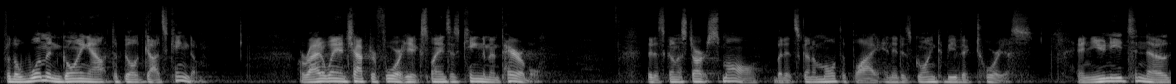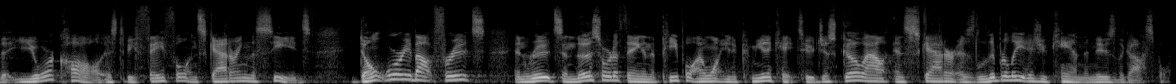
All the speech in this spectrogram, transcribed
for the woman going out to build God's kingdom? Right away in chapter 4, he explains his kingdom in parable that it's going to start small, but it's going to multiply, and it is going to be victorious. And you need to know that your call is to be faithful in scattering the seeds don't worry about fruits and roots and those sort of things and the people I want you to communicate to. Just go out and scatter as liberally as you can the news of the gospel.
